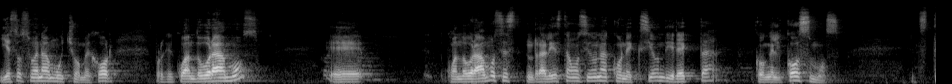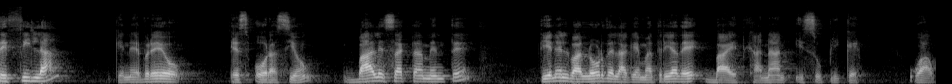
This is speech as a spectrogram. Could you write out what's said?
Y eso suena mucho mejor, porque cuando oramos, eh, cuando oramos en realidad estamos haciendo una conexión directa con el cosmos. Tefilá, que en hebreo es oración, vale exactamente tiene el valor de la gematría de Baet Hanan y supliqué. Wow,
